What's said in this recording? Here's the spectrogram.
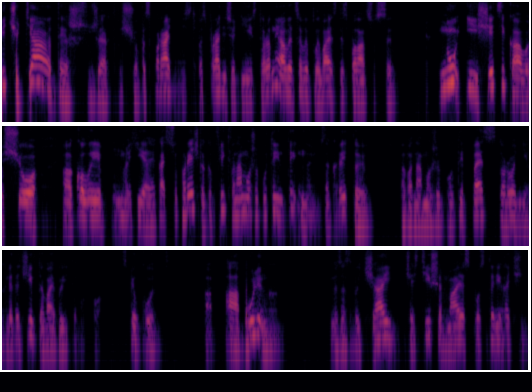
Відчуття теж жертви, що безпорадність, безпорадність однієї сторони, але це випливає з дисбалансу сил. Ну і ще цікаво, що е, коли є якась суперечка, конфлікт, вона може бути інтимною, закритою, вона може бути без сторонніх глядачів. Давай вийдемо, поспілкуємося. А, а булінг зазвичай частіше має спостерігачів.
